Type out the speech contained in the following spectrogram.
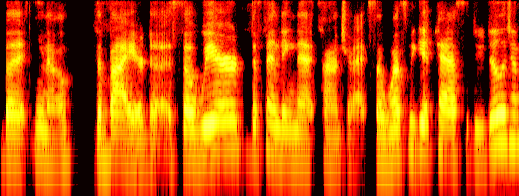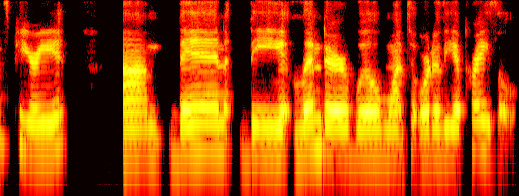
but you know the buyer does so we're defending that contract so once we get past the due diligence period um, then the lender will want to order the appraisal.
